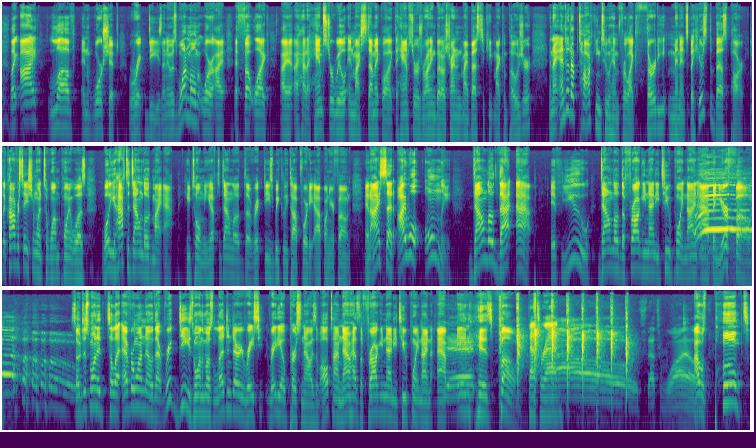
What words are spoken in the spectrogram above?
like I love and worshipped Rick Dees. And it was one moment where I it felt like I, I had a hamster wheel in my stomach while like the hamster was running, but I was trying my best to keep my composure. And I ended up talking to him for like 30 minutes. But here's the best part. The conversation went to one point was, well, you have to download my app. He told me you have to download the Rick Dees Weekly Top 40 app on your phone. And I said, I will only download that app if you download the Froggy 92.9 app in your phone. Oh! So just wanted to let everyone know that Rick Dees is one of the most legendary race, radio personalities of all time. Now has the Froggy 92.9 app Yes. in his phone. That's rad. Oh, that's wild. I was pumped.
